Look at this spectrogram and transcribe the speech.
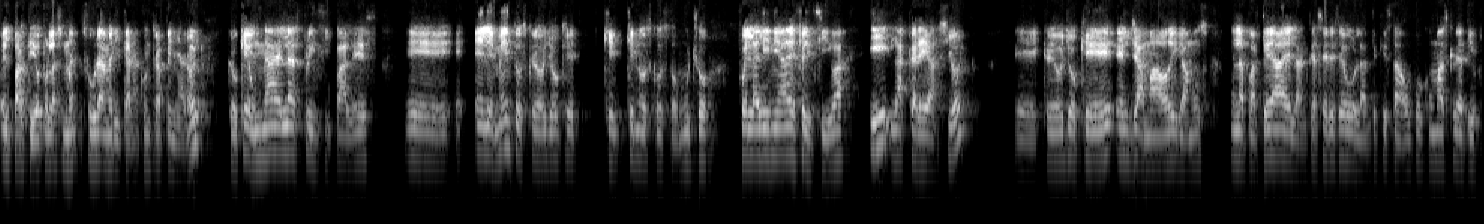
el partido por la Suramericana contra Peñarol. Creo que una de las principales elementos, creo yo, que, que, que nos costó mucho fue la línea defensiva y la creación eh, creo yo que el llamado, digamos, en la parte de adelante, hacer ese volante que estaba un poco más creativo,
